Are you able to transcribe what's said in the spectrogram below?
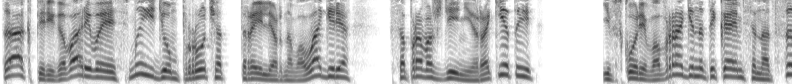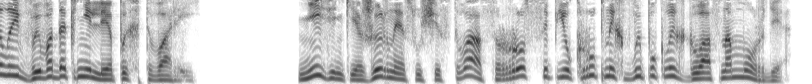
Так, переговариваясь, мы идем прочь от трейлерного лагеря в сопровождении ракеты и вскоре во враге натыкаемся на целый выводок нелепых тварей. Низенькие жирные существа с россыпью крупных выпуклых глаз на морде.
